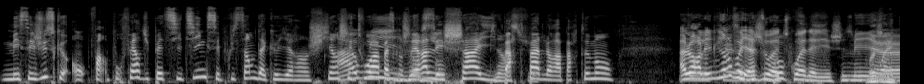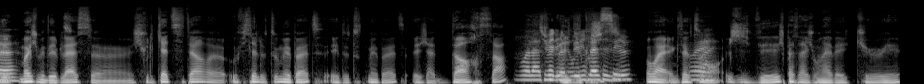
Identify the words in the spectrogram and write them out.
Mais c'est juste que, enfin, pour faire du pet sitting, c'est plus simple d'accueillir un chien Ah chez toi parce qu'en général, sûr. les chats, ils Bien partent sûr. pas de leur appartement. Alors, les miens euh, voyagent plutôt à toi d'aller chez eux. Mais, Moi, je me euh, dé- moi, je me déplace. euh, je suis le cat sitter euh, officiel de tous mes potes et de toutes mes potes, et j'adore ça. Voilà, Tu vas les nourrir déplacer. chez eux. Ouais, exactement. J'y vais, je passe la journée avec eux, et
